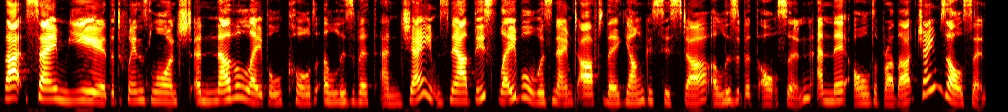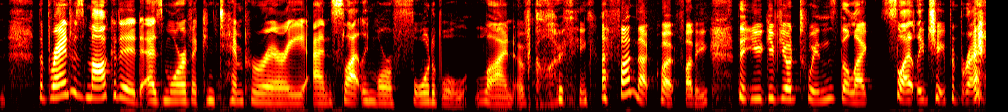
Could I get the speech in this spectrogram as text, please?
That same year, the twins launched another label called Elizabeth and James. Now, this label was named after their younger sister, Elizabeth Olsen, and their older brother, James Olsen. The brand was marketed as more of a contemporary and slightly more affordable line of clothing. I find that quite funny that you give your twins the like slightly cheaper brand.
